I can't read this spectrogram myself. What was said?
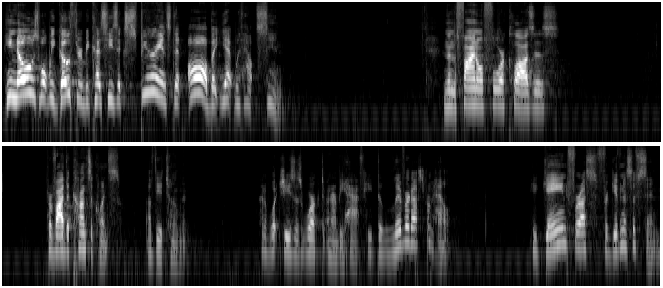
He knows what we go through because he's experienced it all, but yet without sin. And then the final four clauses provide the consequence of the atonement. Kind of what Jesus worked on our behalf. He delivered us from hell, He gained for us forgiveness of sin,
